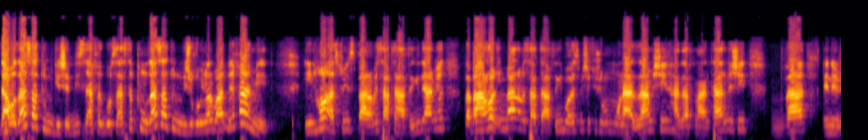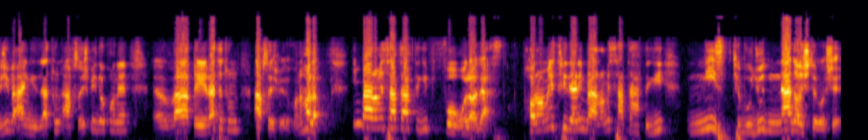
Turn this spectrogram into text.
12 ساعت طول می‌کشه 20 صفحه گسسته 15 ساعت طول می‌کشه خب اینا رو باید بفهمید. اینها از توی برنامه ثبت هفتگی در میاد و به هر حال این برنامه ثبت هفتگی باعث میشه که شما منظم شین هدفمندتر بشید و انرژی و انگیزتون افزایش پیدا کنه و غیرتتون افزایش پیدا کنه. حالا این برنامه ثبت هفتگی فوق العاده است. پارامتری در این برنامه ثبت هفتگی نیست که وجود نداشته باشه.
